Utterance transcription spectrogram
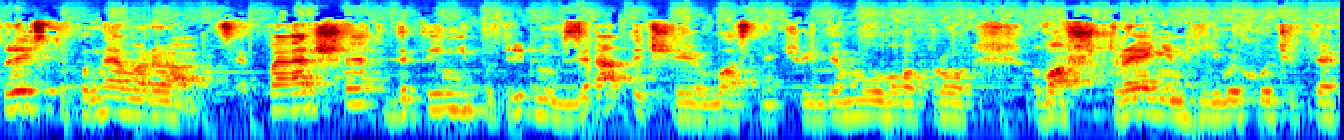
три ступенева реакція. Перше, дитині потрібно взяти, чи власне, якщо йде мова про ваш тренінг, і ви хочете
